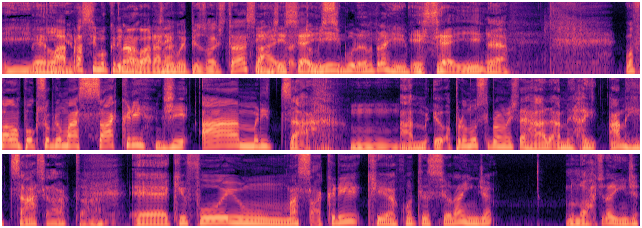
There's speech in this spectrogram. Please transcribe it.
e... É lá e- pra cima o clima Não, agora, o né? clima, O episódio tá assim, Tá, gente esse tá, tô me aí- segurando pra rir. Esse aí. É. Vou falar um pouco sobre o massacre de Amritsar. Hum. Am- eu- a pronúncia provavelmente tá errada. Amri- Amritsar, sei lá. Tá. É, que foi um massacre que aconteceu na Índia, no norte da Índia,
